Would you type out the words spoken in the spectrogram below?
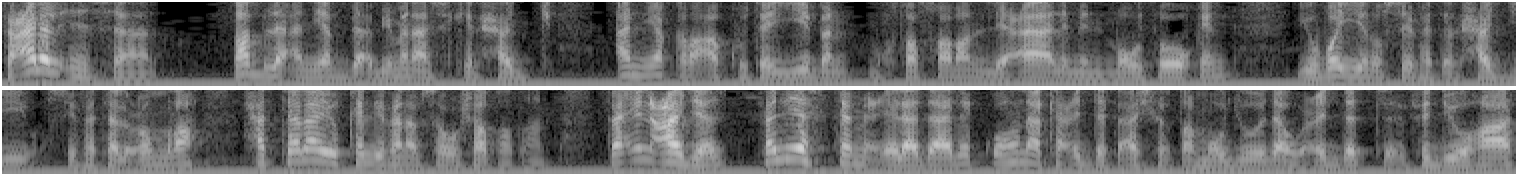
فعلى الإنسان قبل أن يبدأ بمناسك الحج أن يقرأ كتيبا مختصرا لعالم موثوق يبين صفة الحج وصفة العمرة حتى لا يكلف نفسه شططا. فإن عجز فليستمع إلى ذلك وهناك عدة أشرطة موجودة وعدة فيديوهات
